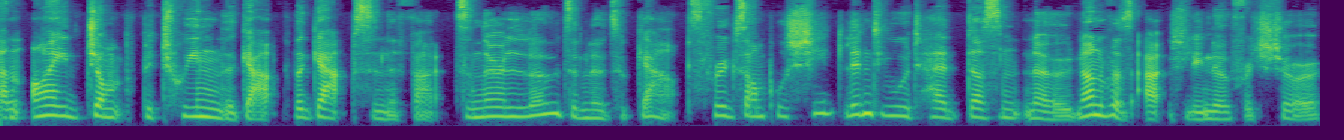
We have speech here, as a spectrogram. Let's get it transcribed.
and I jump between the gap, the gaps in the facts, and there are loads and loads of gaps. For example, she Lindy Woodhead doesn't know. None of us actually know for sure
